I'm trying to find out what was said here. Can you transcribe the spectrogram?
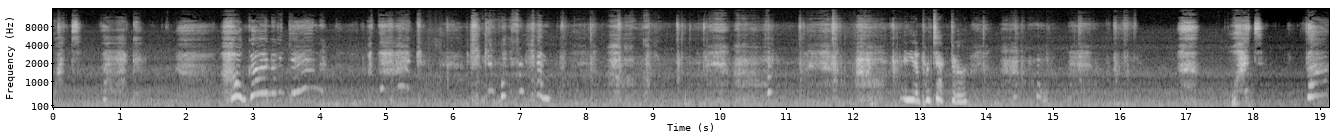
What the heck? Oh god, not again. What the heck? I can't get away from him. I need a protector. What the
